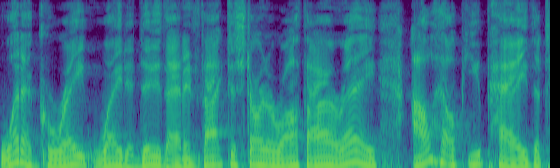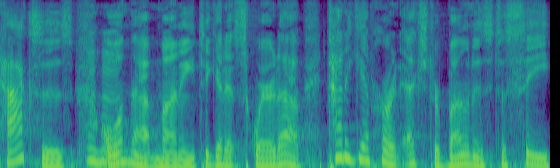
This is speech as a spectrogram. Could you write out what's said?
What a great way to do that. In fact, to start a Roth IRA, I'll help you pay the taxes mm-hmm. on that money to get it squared up. Kind of give her an extra bonus to see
